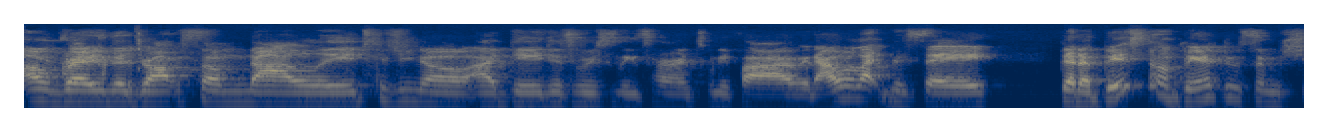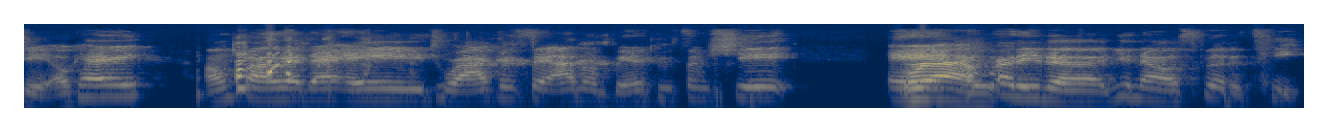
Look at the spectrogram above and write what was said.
I'm ready to drop some knowledge because you know I did just recently turn 25, and I would like to say that a bitch done been through some shit. Okay, I'm finally at that age where I can say I done been through some shit, and I'm ready to you know spill the tea.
